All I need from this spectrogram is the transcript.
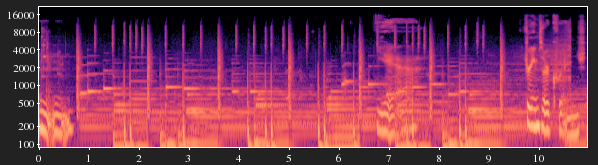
Mm-mm. Dreams are cringe,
